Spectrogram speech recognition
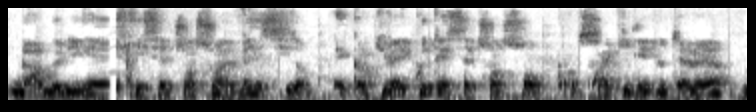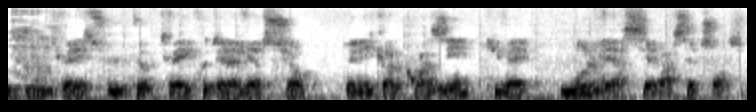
Barbelivien a écrit cette chanson à 26 ans. Et quand tu vas écouter cette chanson, on sera quitté tout à l'heure, tu vas aller sur YouTube, tu vas écouter la version de Nicole Croisy, tu vas être bouleversé par cette chanson.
